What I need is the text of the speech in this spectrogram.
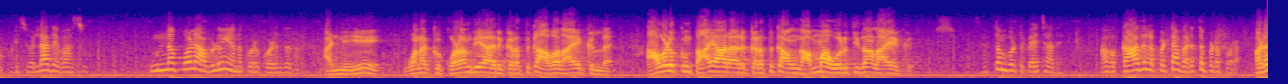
அப்படி சொல்லாதே வாசு. உன்னை போல அவளும் எனக்கு ஒரு குழந்தைதான். அண்ணி உனக்கு குழந்தையா இருக்கிறதுக்கு அவ லாயக்கு இல்ல. அவளுக்கும் தாயாரா இருக்கிறதுக்கு அவங்க அம்மா ஒருத்தி தான் லாயக்கு. சத்தம் போட்டு பேசாதே. அவ காதல பட்டா வருத்தப்பட போறா. அட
